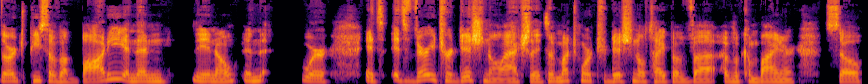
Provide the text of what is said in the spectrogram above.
large piece of a body. And then you know and where it's it's very traditional actually. It's a much more traditional type of uh, of a combiner. So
